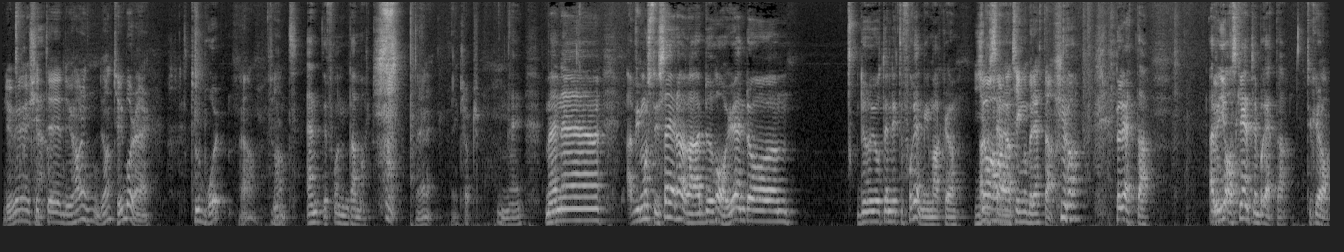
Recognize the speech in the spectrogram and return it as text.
Du, shit, eh, du har en, du har en Tuborg här. Tuborg. Ja, fint. Inte från Danmark. Nej, nej, det är klart. Nej. Men eh, vi måste ju säga det här. Du har ju ändå... mm, Du har gjort en liten förändring märker jag. Jag har någonting att berätta. Ja, berätta. Eller jag ska egentligen berätta, tycker jag.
